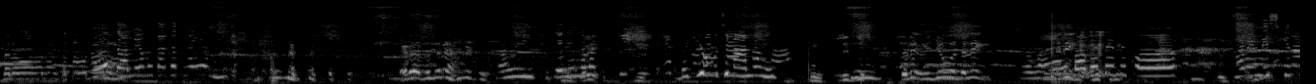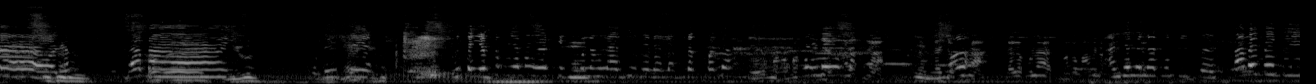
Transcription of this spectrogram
dalawa lang katawan na. Oh, dami akong kagat ngayon. Dali na. Ay, sige mo na. Video mo si Manong. Dali, dali, video mo, dali. Bye, bye, baby ko. Marinis kita. Bye-bye. Baby. May payapak niya mga check mo lang lagi. Nilalaglag pala. Kung may lock. Andyan na lahat ng papers. Bye-bye, baby.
